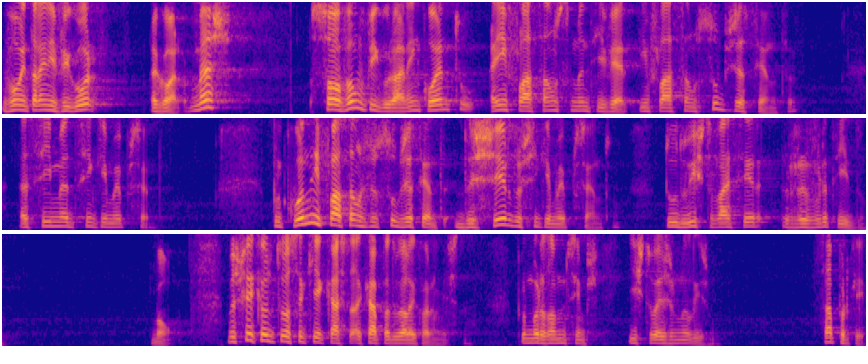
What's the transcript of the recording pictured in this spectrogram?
vão entrar em vigor agora, mas só vão vigorar enquanto a inflação se mantiver inflação subjacente acima de 5,5%. Porque quando a inflação subjacente descer dos 5,5%, tudo isto vai ser revertido. Bom, mas por que é que eu lhe trouxe aqui a, capa do El Economista? Por uma razão muito simples. Isto é jornalismo. Sabe porquê?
